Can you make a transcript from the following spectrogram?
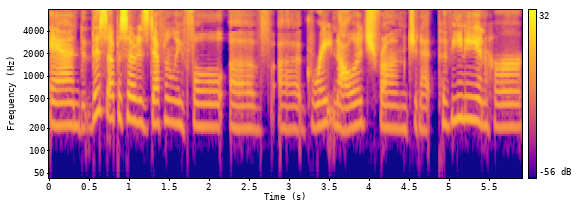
And this episode is definitely full of uh, great knowledge from Jeanette Pavini and her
